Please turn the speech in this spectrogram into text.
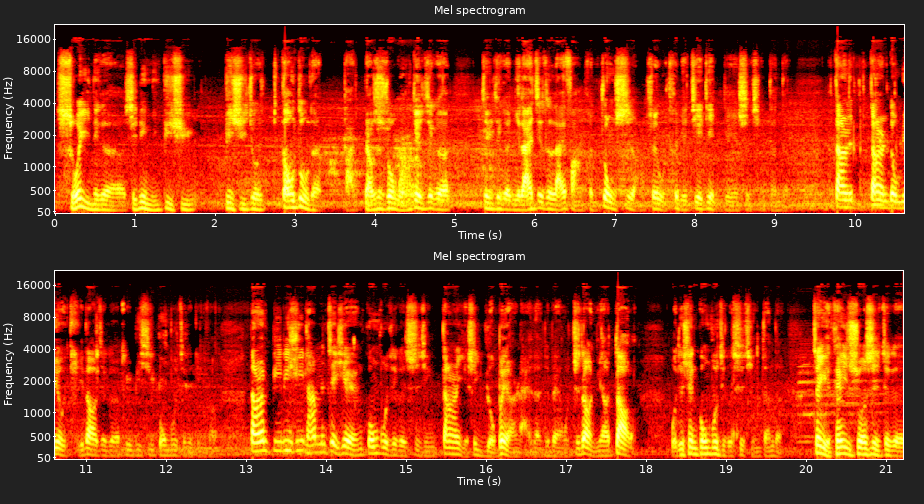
所以那个习近平必须必须就高度的啊表示说我们对这个对这个你来这次来访很重视啊，所以我特别接见你这件事情等等。当然，当然都没有提到这个 BBC 公布这个地方。当然，BBC 他们这些人公布这个事情，当然也是有备而来的，对不对？我知道你要到了，我就先公布这个事情等等。这也可以说是这个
